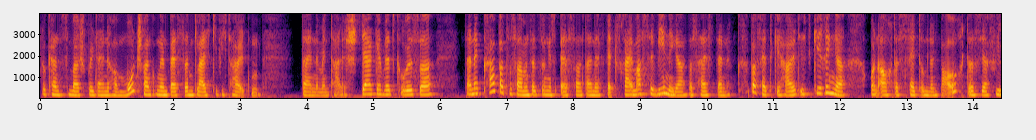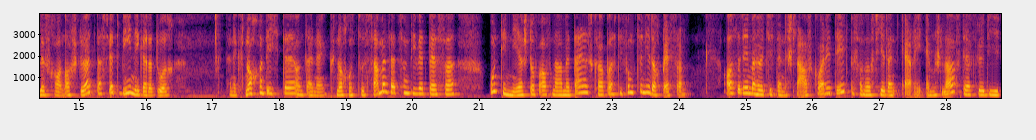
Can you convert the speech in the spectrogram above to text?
Du kannst zum Beispiel deine Hormonschwankungen besser im Gleichgewicht halten. Deine mentale Stärke wird größer. Deine Körperzusammensetzung ist besser, deine fettfreie Masse weniger, das heißt dein Körperfettgehalt ist geringer und auch das Fett um den Bauch, das ja viele Frauen auch stört, das wird weniger dadurch. Deine Knochendichte und deine Knochenzusammensetzung, die wird besser und die Nährstoffaufnahme deines Körpers, die funktioniert auch besser. Außerdem erhöht sich deine Schlafqualität, besonders hier dein REM-Schlaf, der für die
